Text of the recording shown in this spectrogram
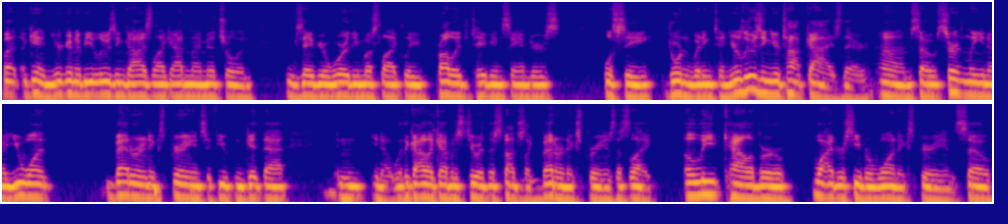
But again, you're going to be losing guys like Adonai Mitchell and, Xavier Worthy, most likely, probably Ja'Tavion Sanders. We'll see. Jordan Whittington. You're losing your top guys there. Um, so certainly, you know, you want veteran experience if you can get that. And, you know, with a guy like Evan Stewart, that's not just like veteran experience, that's like elite caliber wide receiver one experience. So,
